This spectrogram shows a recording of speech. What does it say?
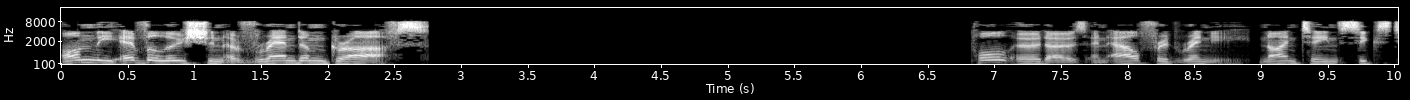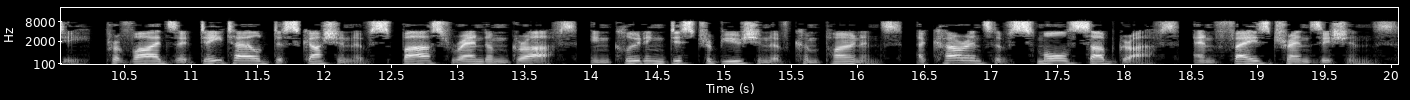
On the Evolution of Random Graphs Paul Erdos and Alfred Renyi 1960 provides a detailed discussion of sparse random graphs, including distribution of components, occurrence of small subgraphs, and phase transitions.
